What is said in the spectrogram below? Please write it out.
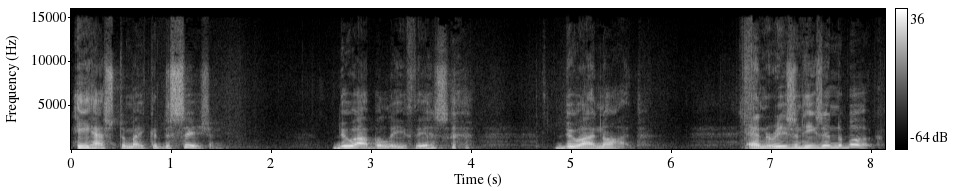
He has to make a decision. Do I believe this? Do I not? And the reason he's in the book.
